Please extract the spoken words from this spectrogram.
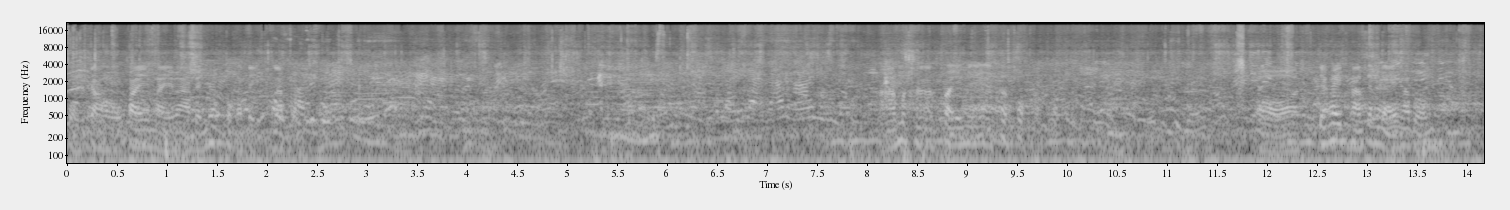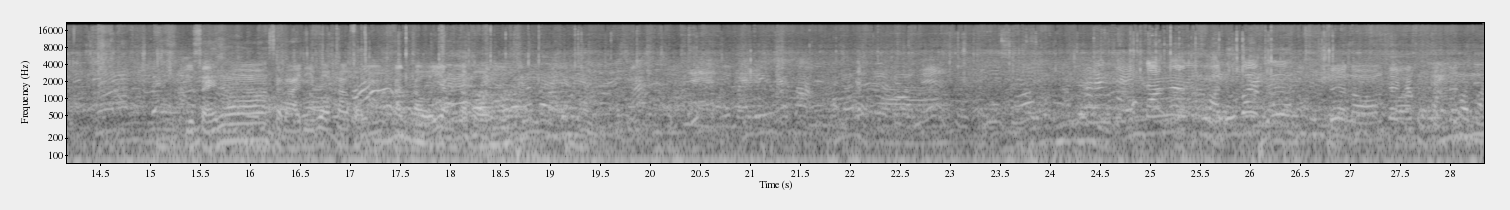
ผมเก่าไปใหม่มาเป็นเรื่องปกติครับถามหาไปแน่อ๋อ จะให้ถามจังไหนครับผม อยู่ไสเนาะสบายดีบ่ครับผมทานเขาหรือยังครับผมดังอะขอดูบ้าง สื้อน้องใช่ครับผมเสื้อที่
